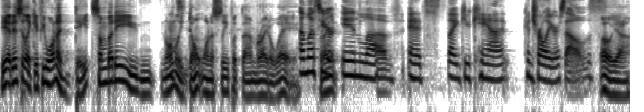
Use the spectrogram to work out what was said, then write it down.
Yeah, it is like if you want to date somebody, you normally don't want to sleep with them right away, unless you're in love and it's like you can't control yourselves. Oh yeah,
